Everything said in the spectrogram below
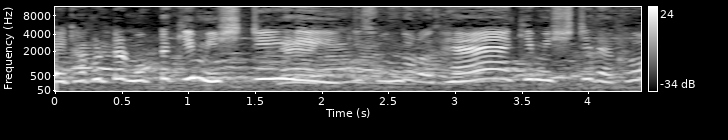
এই ঠাকুরটার মুখটা কি মিষ্টি। কি সুন্দর হ্যাঁ কি মিষ্টি দেখো।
